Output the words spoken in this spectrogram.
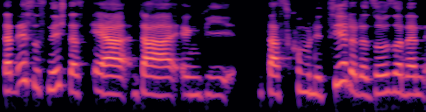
dann ist es nicht, dass er da irgendwie das kommuniziert oder so, sondern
